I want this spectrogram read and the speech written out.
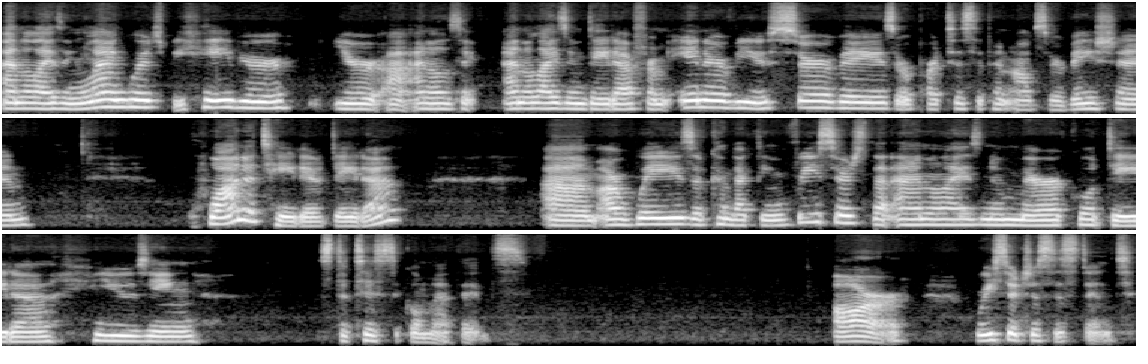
analyzing language, behavior. You're uh, analyzing, analyzing data from interviews, surveys, or participant observation. Quantitative data um, are ways of conducting research that analyze numerical data using statistical methods. R, research assistant.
